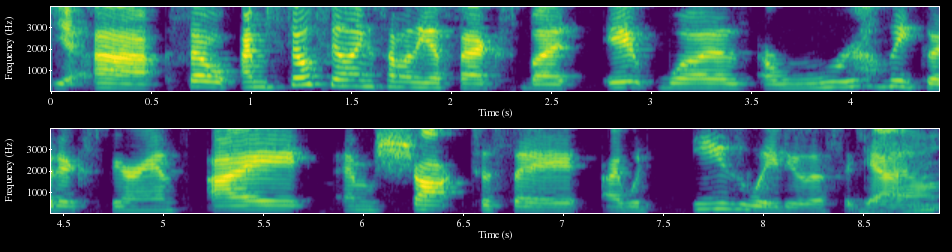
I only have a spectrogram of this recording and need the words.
Yes. uh, so i'm still feeling some of the effects but it was a really good experience i am shocked to say i would easily do this again Yeah.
